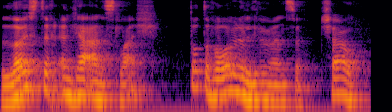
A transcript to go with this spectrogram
Luister en ga aan de slag. Tot de volgende, lieve mensen. Ciao.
